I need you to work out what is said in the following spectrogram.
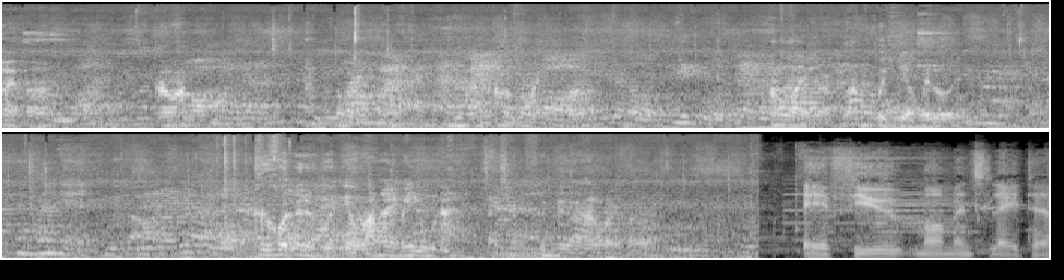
ร่อยมากอร่อยอร่อยมากอร่อยมากอร่อยแบบรับก๋วยเตี๋ยวไปเลย คือคนอื่นก๋วยเตี๋ยวว่าไงไม่รู้นะแต่ฉันคือเนื้ออร่อยมาก A few moments later.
